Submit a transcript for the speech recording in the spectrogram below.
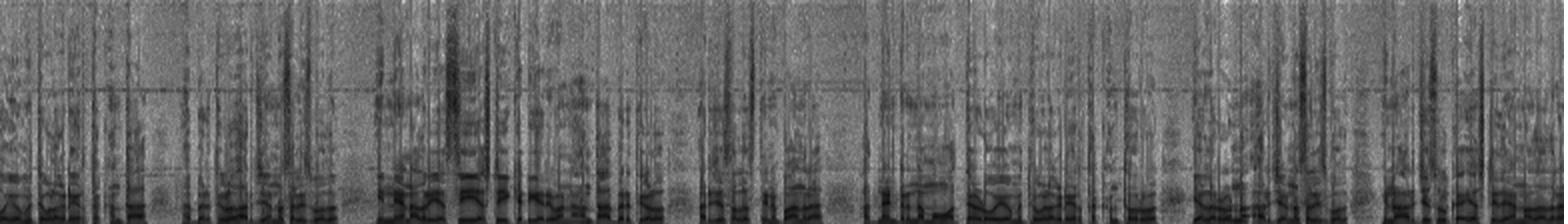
ವಯೋಮಿತಿ ಒಳಗಡೆ ಇರತಕ್ಕಂಥ ಅಭ್ಯರ್ಥಿಗಳು ಅರ್ಜಿಯನ್ನು ಸಲ್ಲಿಸ್ಬೋದು. ಇನ್ನೇನಾದರೂ S C S T category one ಅಂಥ ಅಭ್ಯರ್ಥಿಗಳು ಅರ್ಜಿ ಸಲ್ಲಿಸ್ತೀನಪ್ಪ ಅಂದ್ರೆ ಹದಿನೆಂಟರಿಂದ ಮೂವತ್ತೆರಡು ವಯೋಮಿತಿ ಒಳಗಡೆ ಇರ್ತಕ್ಕಂಥವ್ರು ಎಲ್ಲರೂ ಅರ್ಜಿಯನ್ನು ಸಲ್ಲಿಸ್ಬೋದು. ಇನ್ನು ಅರ್ಜಿ ಶುಲ್ಕ ಎಷ್ಟಿದೆ ಅನ್ನೋದಾದ್ರೆ,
